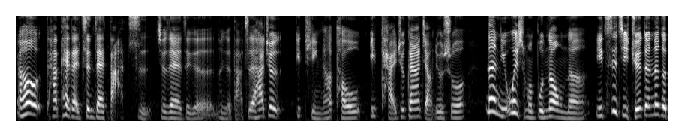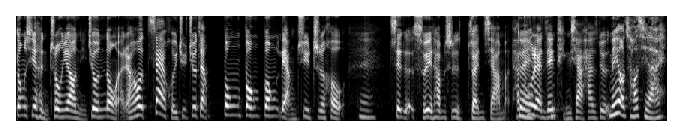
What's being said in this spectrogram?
然后他太太正在打字，就在这个那个打字，他就一停，然后头一抬，就跟他讲，就是说。那你为什么不弄呢？你自己觉得那个东西很重要，你就弄啊，然后再回去就这样嘣嘣嘣两句之后，对，这个所以他们是专家嘛，他突然间停下，他就没有吵起来，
